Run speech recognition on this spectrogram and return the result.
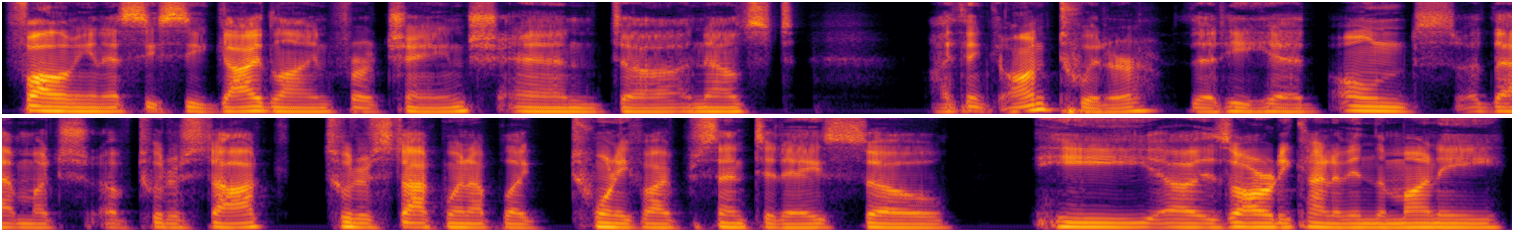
following an SEC guideline for a change and uh, announced, I think, on Twitter that he had owned that much of Twitter stock. Twitter stock went up like 25% today. So he uh, is already kind of in the money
